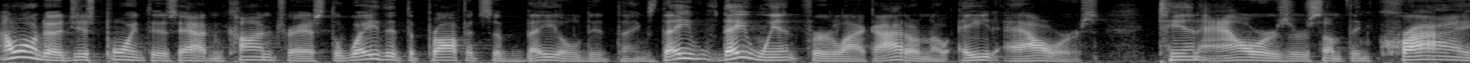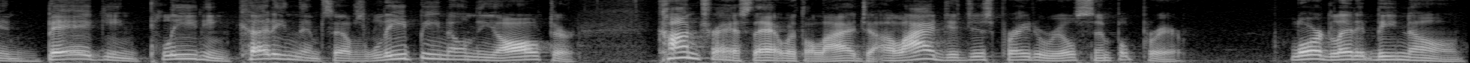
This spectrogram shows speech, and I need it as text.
I want to just point this out and contrast the way that the prophets of Baal did things. They, they went for like, I don't know, eight hours 10 hours or something, crying, begging, pleading, cutting themselves, leaping on the altar. Contrast that with Elijah. Elijah just prayed a real simple prayer Lord, let it be known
